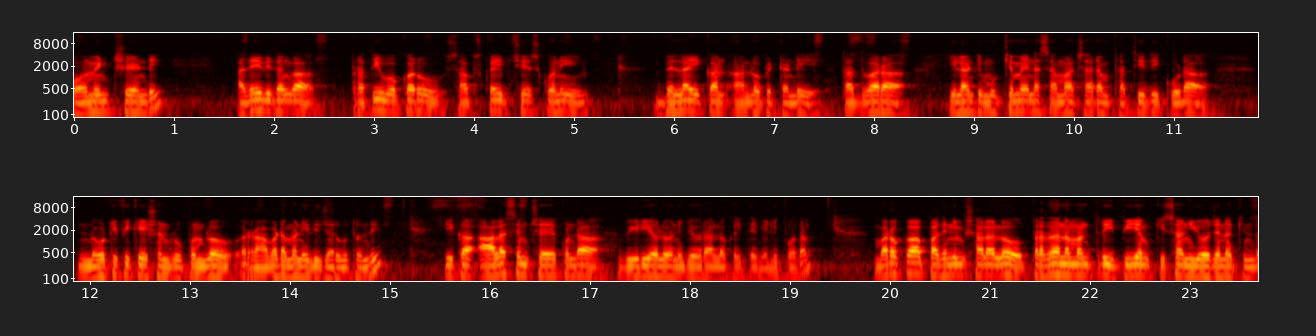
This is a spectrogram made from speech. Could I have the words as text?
కామెంట్ చేయండి. అదేవిధంగా ప్రతి ఒక్కరూ సబ్స్క్రైబ్ చేసుకొని బెల్ ఐకాన్ ఆన్లో పెట్టండి. తద్వారా ఇలాంటి ముఖ్యమైన సమాచారం ప్రతిదీ కూడా నోటిఫికేషన్ రూపంలో రావడం అనేది జరుగుతుంది. ఇక ఆలస్యం చేయకుండా వీడియోలోని వివరాల్లోకి అయితే వెళ్ళిపోదాం. మరొక పది నిమిషాలలో ప్రధానమంత్రి పిఎం కిసాన్ యోజన కింద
